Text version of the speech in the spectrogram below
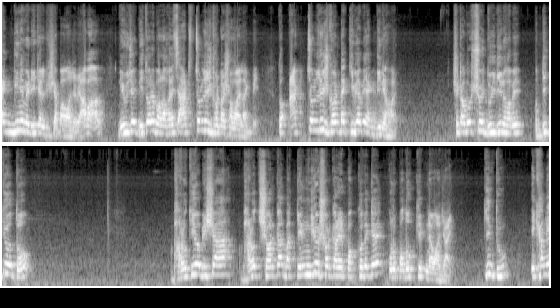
একদিনে মেডিকেল ভিসা পাওয়া যাবে। আবার নিউজের ভিতরে বলা হয়েছে, আটচল্লিশ ঘণ্টা সময় লাগবে। তো আটচল্লিশ ঘণ্টা কীভাবে একদিনে হয়? সেটা অবশ্যই দুই দিন হবে। দ্বিতীয়ত, ভারতীয় ভিসা ভারত সরকার বা কেন্দ্রীয় সরকারের পক্ষ থেকে কোনো পদক্ষেপ নেওয়া যায়। কিন্তু এখানে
